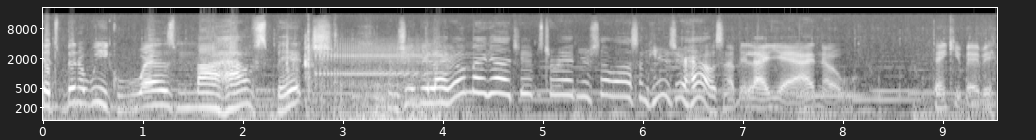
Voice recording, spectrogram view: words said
it's been a week. Where's my house, bitch? And she'd be like, oh my god, James Doran, you're so awesome. Here's your house. And I'd be like, yeah, I know. Thank you, baby.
